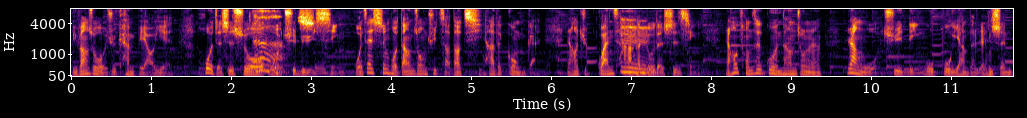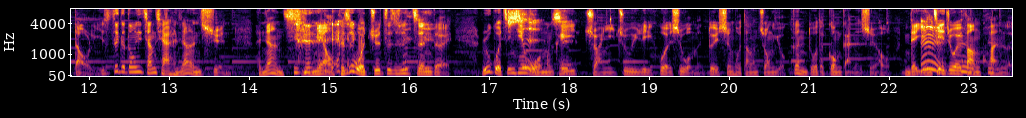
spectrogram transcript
比方说我去看表演，或者是说我去旅行，我在生活当中去找到其他的共感，然后去观察很多的事情，然后从这个过程当中呢，让我去领悟不一样的人生道理。这个东西讲起来很像很玄，很像很奇妙，可是我觉得这就是真的。如果今天我们可以转移注意力，或者是我们对生活当中有更多的共感的时候，你的眼界就会放宽了。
